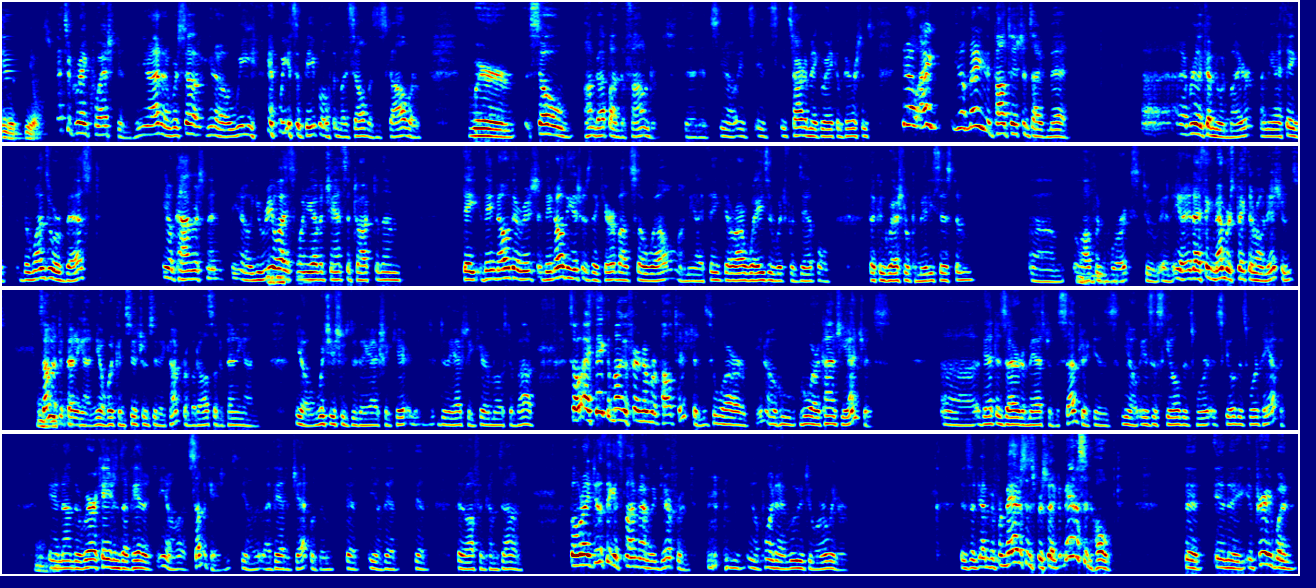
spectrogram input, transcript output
That's a great question. You know, I don't know. We're so, you know, we we as a people and myself as a scholar, we're so hung up on the founders that it's, you know, it's it's it's hard to make great comparisons. You know, I, you know, many of the politicians I've met, uh, I've really come to admire. I mean, I think the ones who are best, you know, congressmen, you know, you realize when you have a chance to talk to them, they they know their issue they know the issues they care about so well i mean i think there are ways in which for example the congressional committee system um, Mhm. often works to and, you know, and i think members pick their own issues some of Mhm. depending on you know what constituency they come from but also depending on you know which issues do they actually care do they actually care most about so i think among a fair number of politicians who are you know who who are conscientious uh, that desire to master the subject is you know is a skill that's worth a skill that's worth having Mhm. and on the rare occasions i've had it you know some occasions you know i've had a chat with them that you know that that that often comes out but what i do think is fundamentally different you know point i alluded to earlier is that I mean, from madison's perspective madison hoped that in a, a period when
